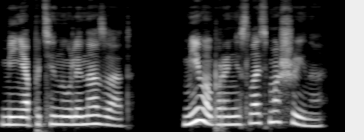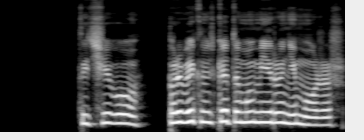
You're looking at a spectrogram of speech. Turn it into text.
Меня потянули назад. Мимо пронеслась машина. Ты чего? Привыкнуть к этому миру не можешь.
